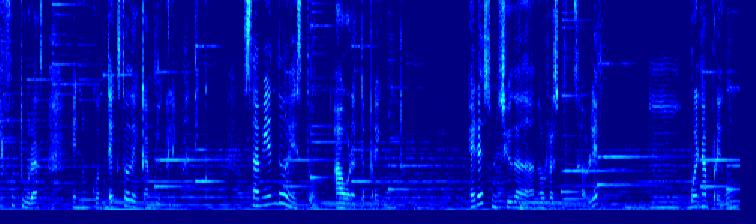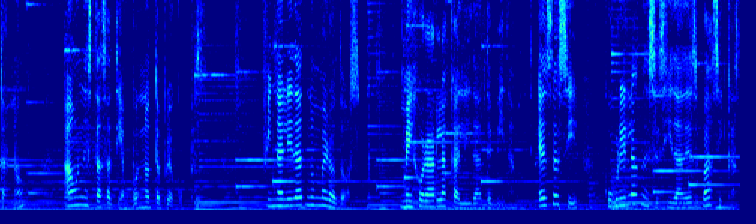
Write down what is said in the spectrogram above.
y futuras en un contexto de cambio climático. Sabiendo esto, ahora te pregunto, ¿eres un ciudadano responsable? Buena pregunta, ¿no? Aún estás a tiempo, no te preocupes. Finalidad número 2. Mejorar la calidad de vida, es decir, cubrir las necesidades básicas,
